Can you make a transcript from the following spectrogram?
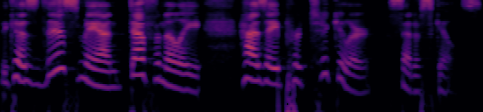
because this man definitely has a particular set of skills.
